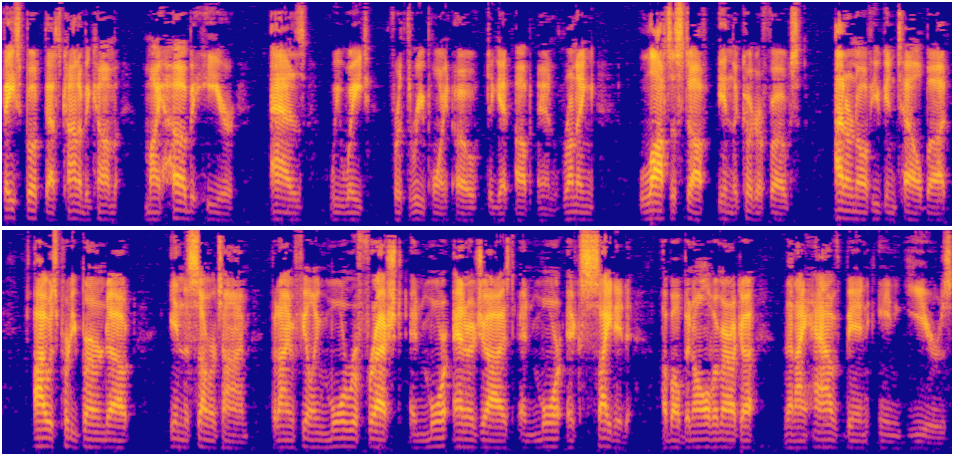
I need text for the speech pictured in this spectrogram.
Facebook. That's kind of become my hub here as we wait for 3.0 to get up and running. Lots of stuff in the cooker, folks. I don't know if you can tell, but I was pretty burned out in the summertime, but I'm feeling more refreshed and more energized and more excited about Binnall of America than I have been in years.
